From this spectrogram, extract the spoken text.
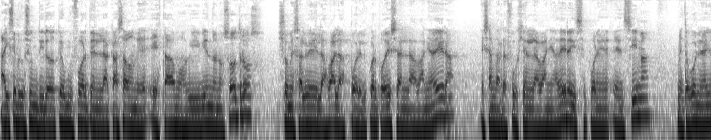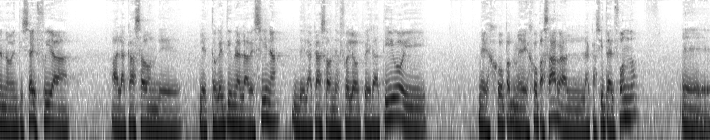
Ahí se produjo un tiroteo muy fuerte en la casa donde estábamos viviendo nosotros. Yo me salvé de las balas por el cuerpo de ella en la bañadera. Ella me refugia en la bañadera y se pone encima. Me tocó en el año 96, fui a, a la casa donde le toqué el timbre a la vecina de la casa donde fue el operativo y me dejó, me dejó pasar a la casita del fondo. Eh,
